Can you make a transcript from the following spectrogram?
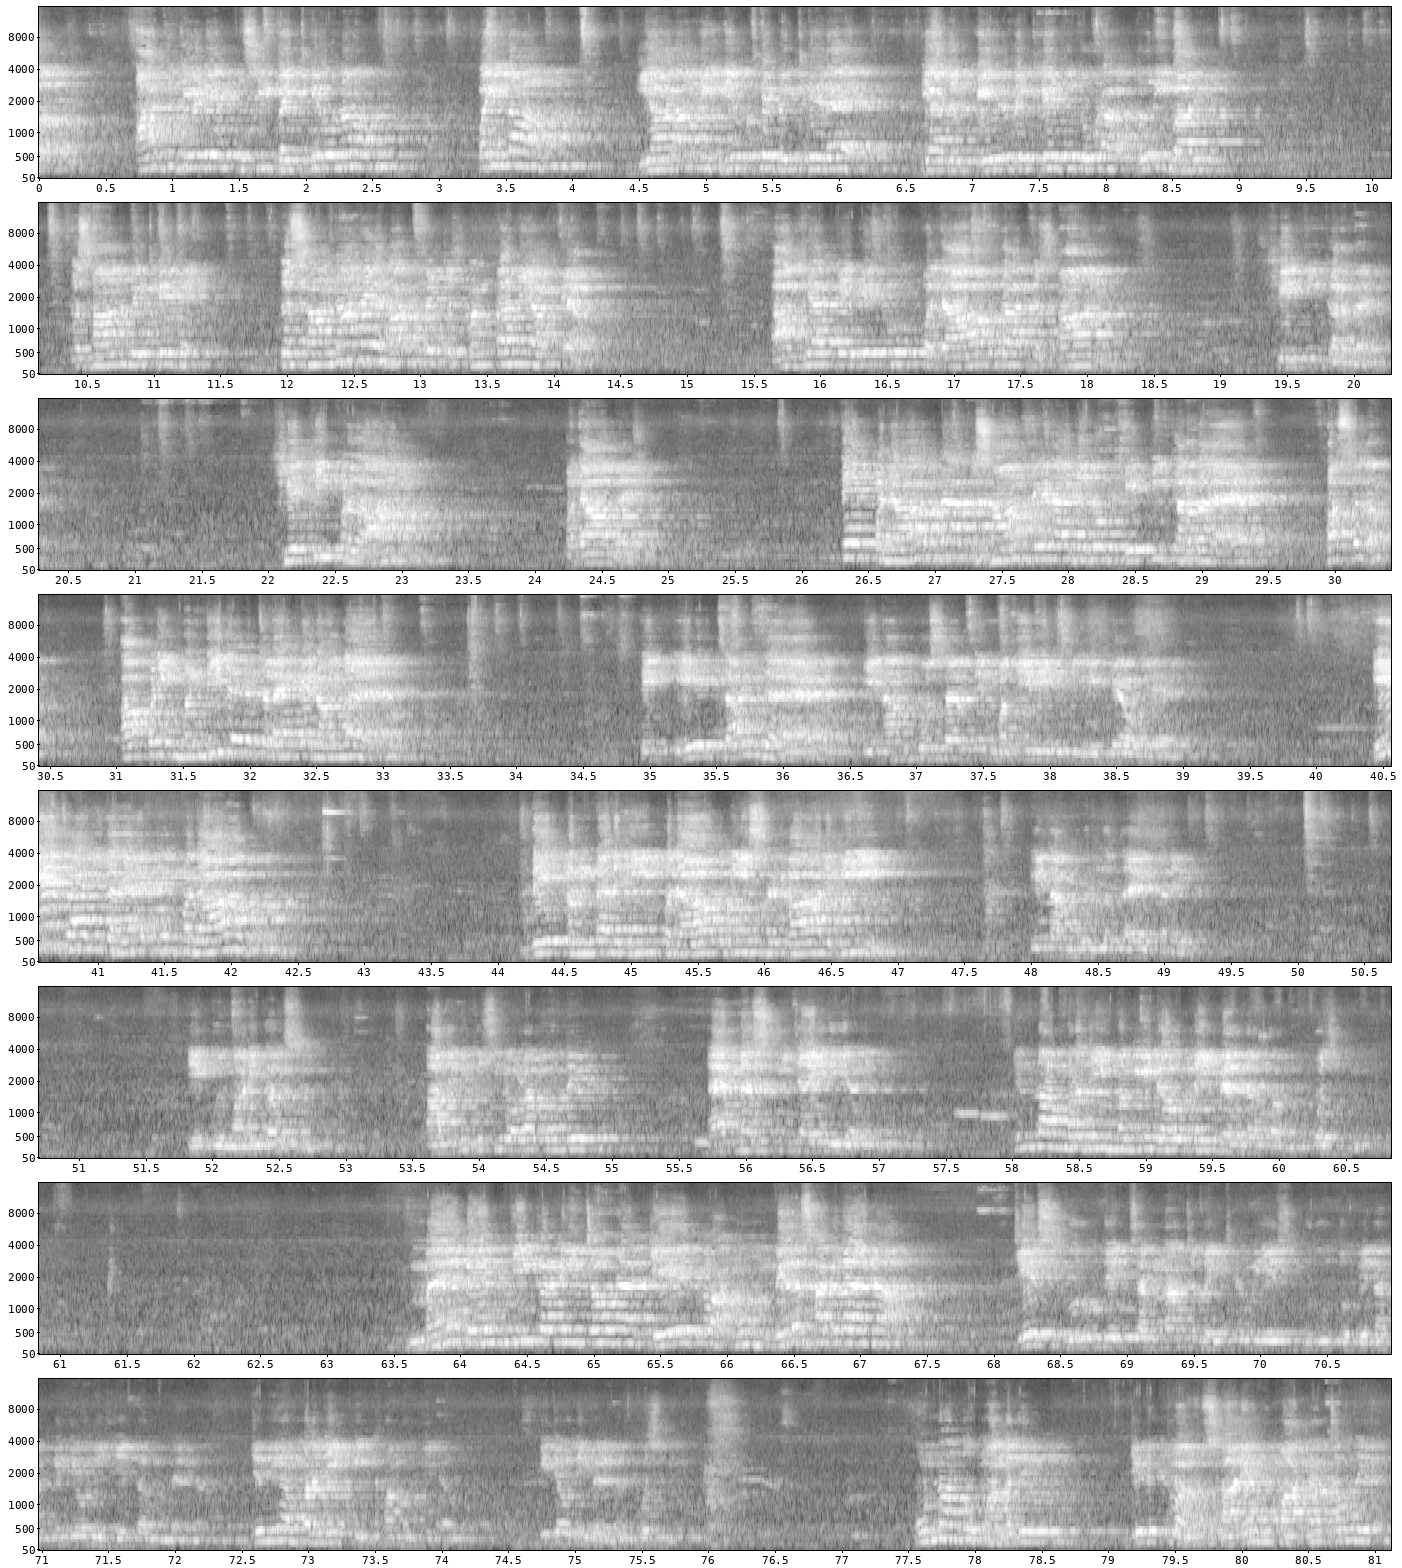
ਅੱਜ ਜਿਹੜੇ ਤੁਸੀਂ ਬੈਠੇ ਹੋ ਨਾ, ਪਹਿਲਾਂ 11 ਮਹੀਨੇ ਉੱਥੇ ਬੈਠੇ ਰਹੇ ਤੇ ਅੱਜ ਫੇਰ ਬੈਠੇ ਜੋ ਦੋਹਰਾ ਦੋਹਰੀ ਵਾਰੀ। ਕਿਸਾਨ ਬੈਠੇ ਨੇ। ਕਿਸਾਨਾਂ ਨੇ ਹੱਕ ਵਿੱਚ ਸੰਤਾਂ ਨੇ ਆਖਿਆ। ਆਖਿਆ ਕਿ ਵੇਖੋ, ਪੰਜਾਬ ਦਾ ਕਿਸਾਨ ਖੇਤੀ ਕਰਦਾ ਹੈ। ਖੇਤੀ ਪ੍ਰਧਾਨ ਪੰਜਾਬ ਹੈ। ਤੇ ਪੰਜਾਬ ਦਾ ਕਿਸਾਨ ਜਿਹੜਾ ਜਦੋਂ ਖੇਤੀ ਕਰਦਾ ਹੈ, ਫਸਲ ਆਪਣੀ ਮੰਡੀ ਦੇ ਵਿੱਚ ਲੈ ਕੇ ਜਾਂਦਾ ਹੈ ਤੇ ਇਹ ਚਾਹੀਦਾ ਹੈ ਇਹ ਅਨੰਦਪੁਰ ਸਾਹਿਬ ਦੇ ਮਤੇ ਦੇ ਵਿੱਚ ਲਿਖਿਆ ਹੋਇਆ ਹੈ। ਇਹ ਚਾਹੀਦਾ ਹੈ ਕਿ ਪੰਜਾਬ ਦੇ ਅੰਦਰ ਹੀ, ਪੰਜਾਬ ਦੀ ਸਰਕਾਰ ਹੀ ਇਹਦਾ ਮੁੱਲ ਤੈਅ ਕਰੇ। ਇਹ ਕੋਈ ਮਾੜੀ ਗੱਲ ਸੀ? ਅੱਜ ਵੀ ਤੁਸੀਂ ਰੌਲਾ ਪਾਉਂਦੇ ਹੋ? ਐਮਐਸਪੀ ਚਾਹੀਦੀ ਹੈ। ਜਿੰਨਾ ਮਰਜ਼ੀ ਮੰਗੀ ਜਾਓ, ਨਹੀਂ ਮਿਲਦਾ ਤੁਹਾਨੂੰ ਕੁਝ ਵੀ ਮੈਂ ਬੇਨਤੀ ਕਰਨੀ ਚਾਹੁੰਦਾ ਜੇ ਤੁਹਾਨੂੰ ਮਿਲ ਸਕਦਾ ਹੈ ਨਾ। ਜਿਸ ਗੁਰੂ ਦੇ ਚਰਨਾਂ 'ਚ ਬੈਠੇ ਹੋਏ, ਇਸ ਗੁਰੂ ਤੋਂ ਬਿਨਾਂ ਕਿਤੇ ਨਹੀਂ ਜੇ ਤੁਹਾਨੂੰ ਮਿਲਣਾ। ਜਿੰਨੀਆਂ ਮਰਜ਼ੀ ਭੀਖਾਂ ਮੰਗੀ ਜਾਓ, ਕਿਤੇ ਨਹੀਂ ਮਿਲਣਾ ਕੁਝ ਵੀ ਉਹਨਾਂ ਤੋਂ ਮੰਗਦੇ ਹੋ ਜਿਹੜੇ ਤੁਹਾਨੂੰ ਸਾਰਿਆਂ ਨੂੰ ਮਾਰਨਾ ਚਾਹੁੰਦੇ ਆ।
